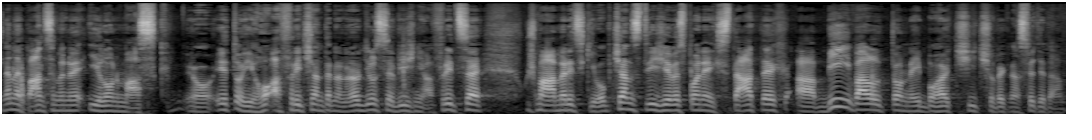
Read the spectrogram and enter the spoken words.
Tenhle pán se jmenuje Elon Musk. Jo, je to jeho Afričan, ten narodil se v Jižní Africe, už má americké občanství, žije ve Spojených státech a býval to nejbohatší člověk na světě tam.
